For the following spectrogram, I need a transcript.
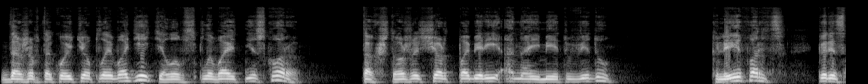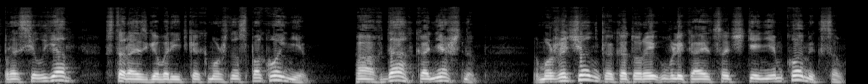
Даже в такой теплой воде тело всплывает не скоро. Так что же, черт побери, она имеет в виду? «Клиффордс?» — переспросил я, стараясь говорить как можно спокойнее. «Ах, да, конечно. Мужичонка, который увлекается чтением комиксов.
